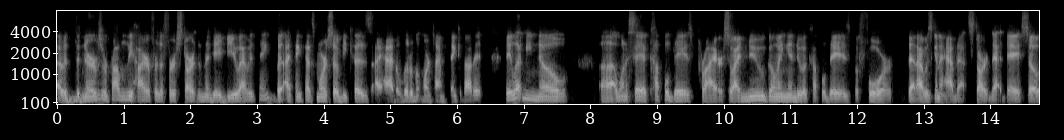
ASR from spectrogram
would, the nerves were probably higher for the first start than the debut, I would think. But I think that's more so because I had a little bit more time to think about it. They let me know, uh, I want to say a couple days prior. So I knew going into a couple days before that I was going to have that start that day. So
